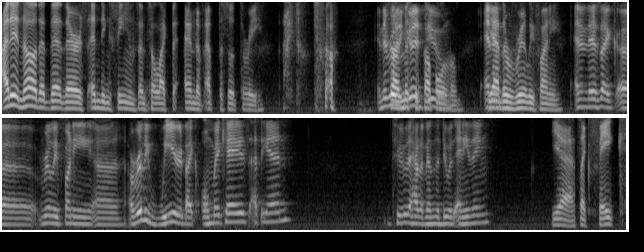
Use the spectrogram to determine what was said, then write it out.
I didn't know that, that there's ending scenes until like the end of episode three. I know, So, and they're so really missed good a couple too. And yeah, then, they're really funny. and then there's like a really funny, uh, a really weird like omakes at the end too that have nothing to do with anything. Yeah, it's like fake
